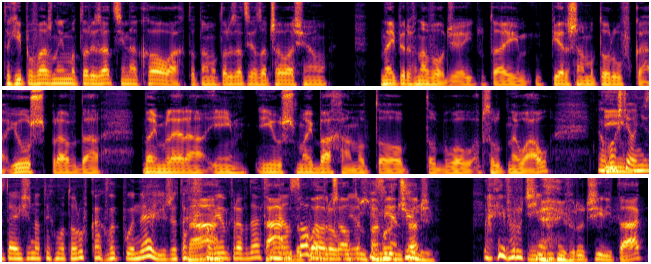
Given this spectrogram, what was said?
takiej poważnej motoryzacji na kołach, to ta motoryzacja zaczęła się najpierw na wodzie i tutaj pierwsza motorówka już, prawda, Daimlera i, i już Maybacha, no to, to było absolutne wow. No I, właśnie, oni zdaje się na tych motorówkach wypłynęli, że tak, tak powiem, prawda, finansowo tak, również. trzeba o tym pamiętać. I wrócili. I wrócili, tak.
